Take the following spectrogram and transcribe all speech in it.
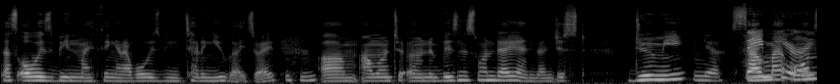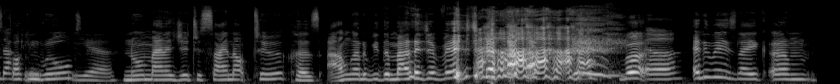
That's always been my thing, and I've always been telling you guys, right? Mhm. Um, I want to own a business one day and then just do me. Yeah. Same my here. own exactly. fucking rules. Yeah. No manager to sign up to, cause I'm gonna be the manager, bitch. but Uh, anyways, like um,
